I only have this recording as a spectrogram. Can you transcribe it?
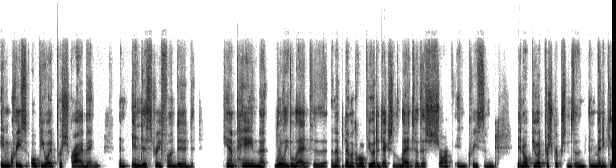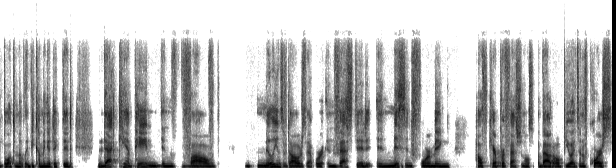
increase opioid prescribing, an industry funded campaign that really led to the, an epidemic of opioid addiction, led to this sharp increase in, in opioid prescriptions and, and many people ultimately becoming addicted. That campaign involved millions of dollars that were invested in misinforming healthcare professionals about opioids. And of course,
